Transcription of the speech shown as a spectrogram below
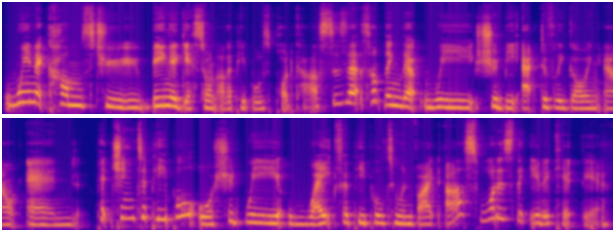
when it comes to being a guest on other people's podcasts, is that something that we should be actively going out and pitching to people, or should we wait for people to invite us? What is the etiquette there?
